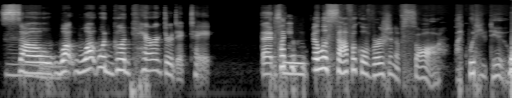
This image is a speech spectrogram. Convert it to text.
So mm. what what would good character dictate? That it's he... like a philosophical version of Saw. Like, what do you do?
